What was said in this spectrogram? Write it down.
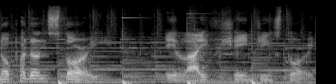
n o p a d o n Story a life changing story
